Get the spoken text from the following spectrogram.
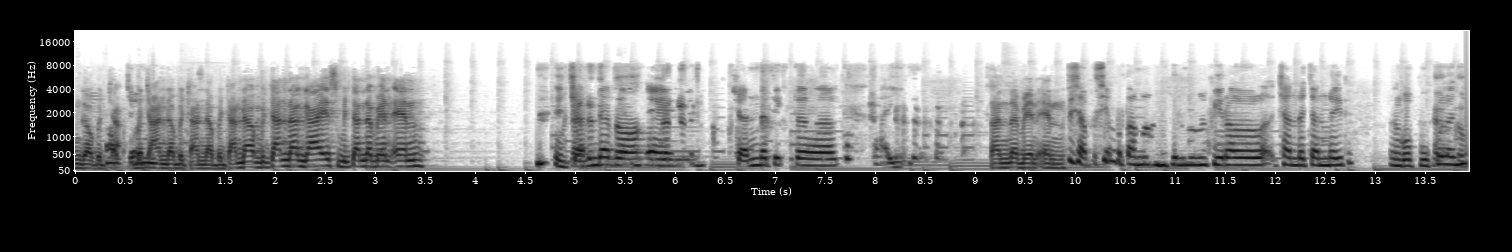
Enggak. Beca- Bajan. bercanda, bercanda, bercanda, bercanda guys, bercanda BNN. Bercanda Canda TikTok, eh, canda TikTok. Tai. Tanda BNN. Itu siapa sih yang pertama bikin viral canda-canda itu? Yang gue pukul aja.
